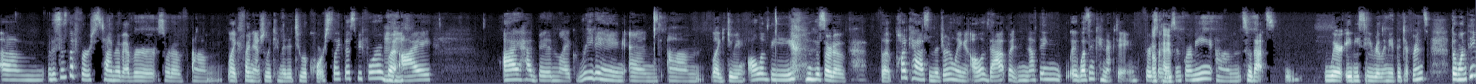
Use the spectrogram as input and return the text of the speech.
um, this is the first time I've ever sort of um, like financially committed to a course like this before, but Mhm. I I had been like reading and um, like doing all of the sort of the podcast and the journaling and all of that, but nothing. It wasn't connecting for some Okay. reason for me. Um, so that's where ABC really made the difference. The one thing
